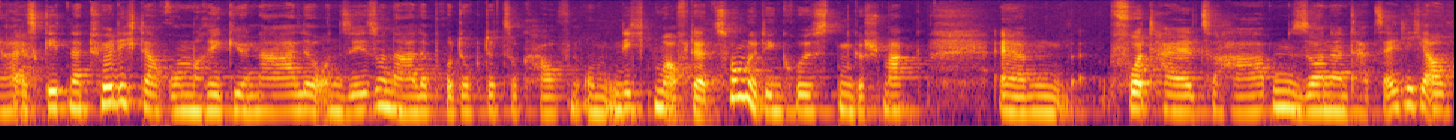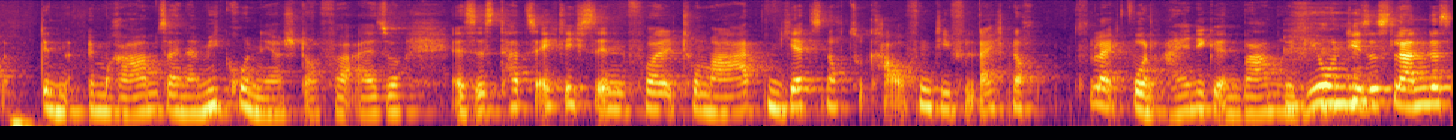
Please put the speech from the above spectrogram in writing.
Ja, es geht natürlich darum, regionale und saisonale Produkte zu kaufen, um nicht nur auf der Zunge den größten Geschmackvorteil ähm, zu haben, sondern tatsächlich auch in, im Rahmen seiner Mikronährstoffe. Also es ist tatsächlich sinnvoll, Tomaten jetzt noch zu kaufen, die vielleicht noch Vielleicht wohnen einige in warmen Regionen dieses Landes.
